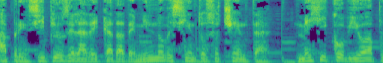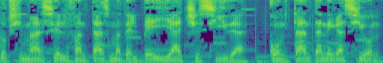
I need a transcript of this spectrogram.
A principios de la década de 1980, México vio aproximarse el fantasma del VIH-Sida con tanta negación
